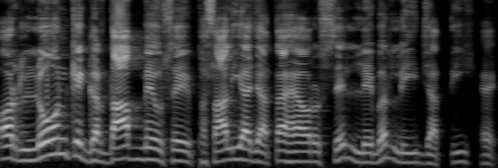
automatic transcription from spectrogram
और लोन के गर्दाब में उसे फंसा लिया जाता है और उससे लेबर ली जाती है।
